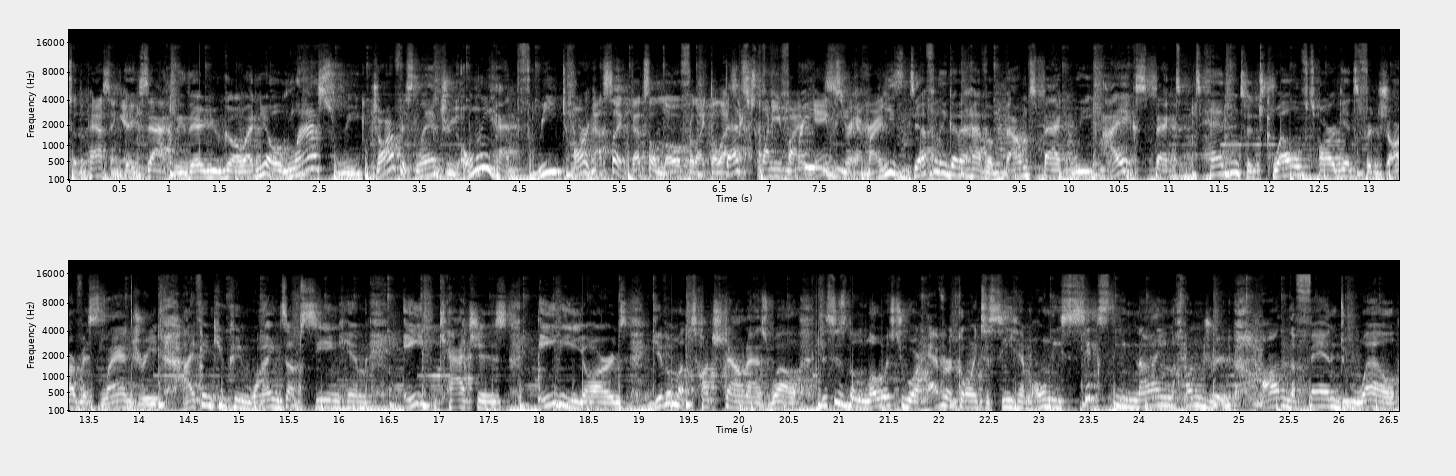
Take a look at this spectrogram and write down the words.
to the passing game. Exactly. There you go. And yo, last week Jarvis Landry only had three targets. That's like that's a low for like the last like 25 crazy. games for him, right? He's definitely going to have a bounce back week. I expect 10 to 12 targets for Jarvis Landry. I think you can wind up seeing him eight catches, 80 yards, give him a touchdown as well. This is the lowest you are ever going to see him. Only 6,900 on the FanDuel.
